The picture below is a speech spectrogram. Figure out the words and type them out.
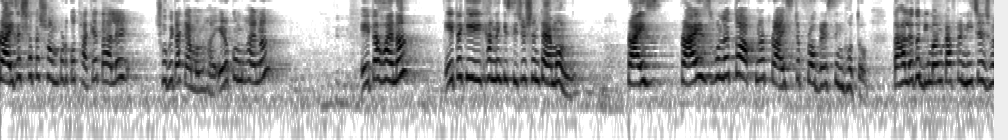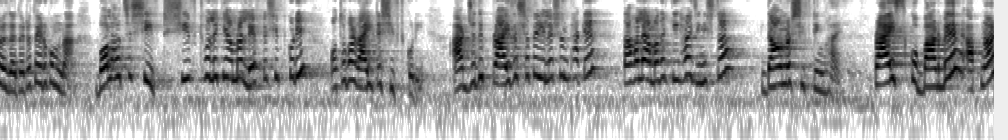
প্রাইসের সাথে সম্পর্ক থাকে, তাহলে ছবিটা কেমন হয়? এরকম হয় না? এটা হয় না? এটা কি এখানে কি সিচুয়েশনটা এমন? প্রাইস প্রাইস হলে তো আপনার প্রাইসটা প্রোগ্রেসিং হতো। তাহলে তো ডিমান্ড কার্ভটা নিচে চলে যেত, এটা তো এরকম না। বলা হচ্ছে শিফট শিফট হলে কি আমরা লেফটে শিফট করি অথবা রাইটে শিফট করি? আর যদি প্রাইসের সাথে রিলেশন থাকে, তাহলে আমাদের কি হয়? জিনিসটা ডাউনার শিফটিং হয়। প্রাইস বাড়বে আপনার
